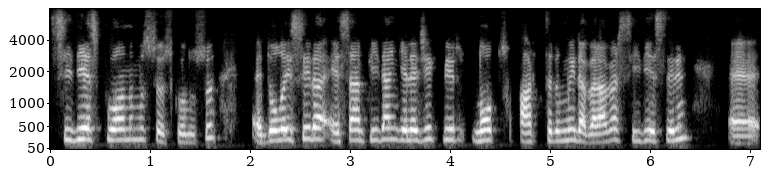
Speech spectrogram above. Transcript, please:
CDS puanımız söz konusu. E, dolayısıyla S&P'den gelecek bir not arttırımıyla beraber CDS'lerin e,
